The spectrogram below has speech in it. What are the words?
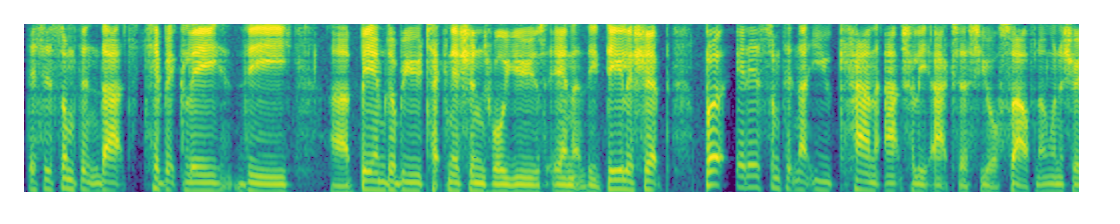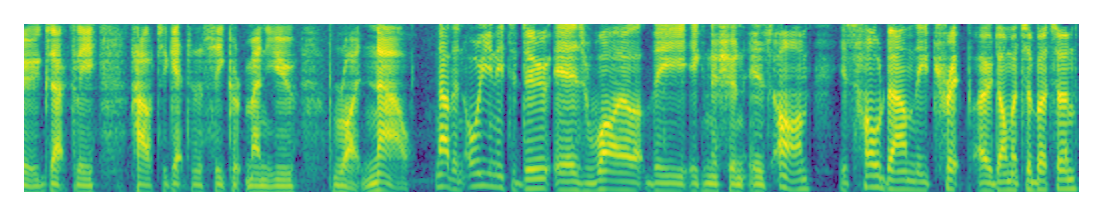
This is something that typically the uh, BMW technicians will use in the dealership but it is something that you can actually access yourself and I'm going to show you exactly how to get to the secret menu right now. Now then, all you need to do is while the ignition is on, is hold down the trip odometer button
